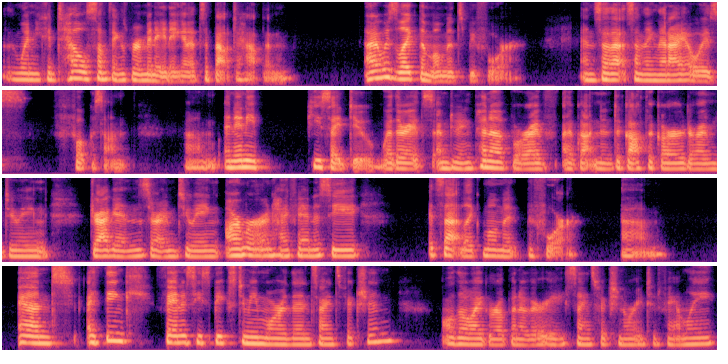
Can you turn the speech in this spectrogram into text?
when you can tell something's ruminating and it's about to happen. I always like the moments before. And so that's something that I always focus on. Um, and any piece I do, whether it's I'm doing pinup or I've I've gotten into gothic art or I'm doing dragons or I'm doing armor and high fantasy. It's that like moment before. Um, and I think fantasy speaks to me more than science fiction, although I grew up in a very science fiction oriented family.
